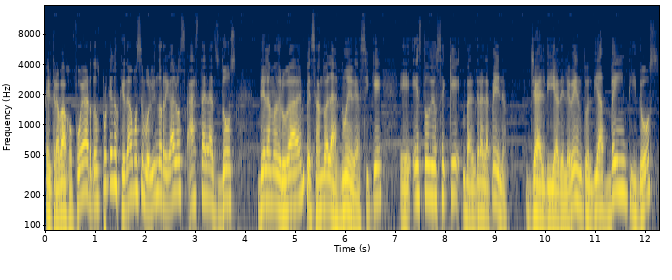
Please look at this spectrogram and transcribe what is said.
El trabajo fue arduo porque nos quedamos envolviendo regalos hasta las 2 de la madrugada empezando a las 9, así que eh, esto yo sé que valdrá la pena. Ya el día del evento, el día 22,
